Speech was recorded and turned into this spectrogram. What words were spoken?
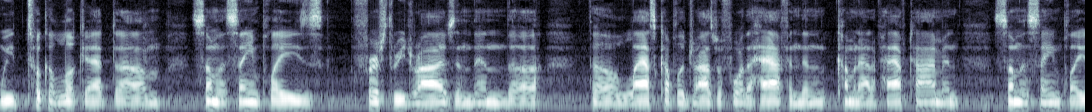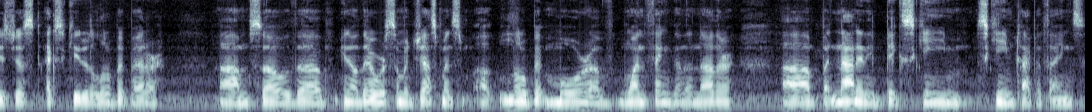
we took a look at um, some of the same plays first three drives, and then the the last couple of drives before the half, and then coming out of halftime, and some of the same plays just executed a little bit better. Um, so the you know there were some adjustments, a little bit more of one thing than another, uh, but not any big scheme scheme type of things.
